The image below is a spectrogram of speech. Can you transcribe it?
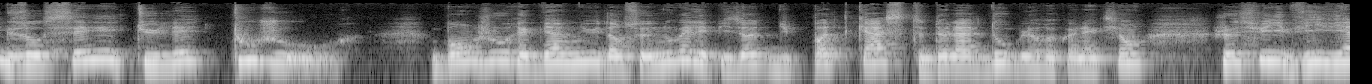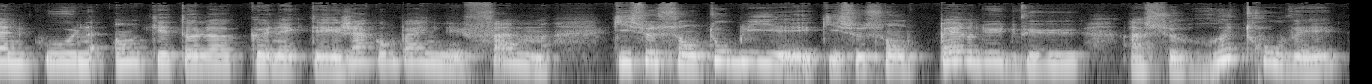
exaucé, tu l'es toujours. Bonjour et bienvenue dans ce nouvel épisode du podcast de la double reconnexion. Je suis Viviane Kuhn, enquêtologue connectée. J'accompagne les femmes qui se sont oubliées, qui se sont perdues de vue, à se retrouver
